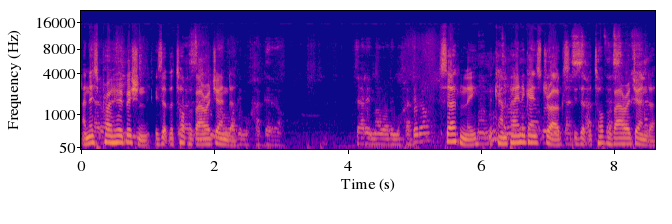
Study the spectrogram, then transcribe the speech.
and this prohibition is at the top of our agenda. Certainly, the campaign against drugs is at the top of our agenda.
